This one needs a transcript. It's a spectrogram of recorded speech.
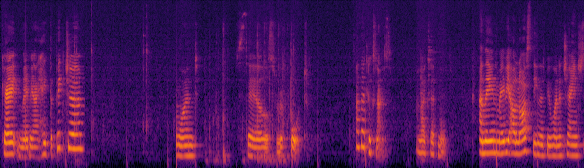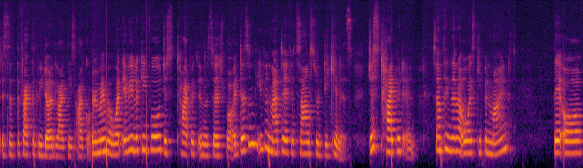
Okay, maybe I hate the picture. I want sales report. Oh, that looks nice. I like that more. And then maybe our last thing that we want to change is that the fact that we don't like these icons. Remember, whatever you're looking for, just type it in the search bar. It doesn't even matter if it sounds ridiculous. Just type it in. Something that I always keep in mind, there are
